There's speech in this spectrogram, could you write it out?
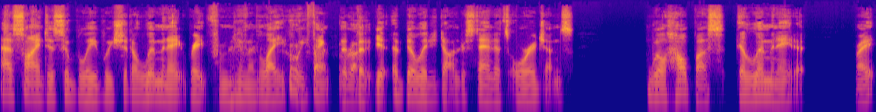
as scientists who believe we should eliminate rape from human life, we think that right. the ability to understand its origins will help us eliminate it, right?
